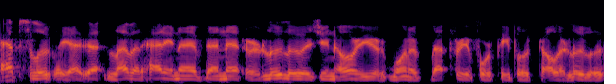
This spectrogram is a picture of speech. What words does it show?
Absolutely. I, I love it. Hattie and I have done that, or Lulu, as you know, or you're one of about three or four people who call her Lulu.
